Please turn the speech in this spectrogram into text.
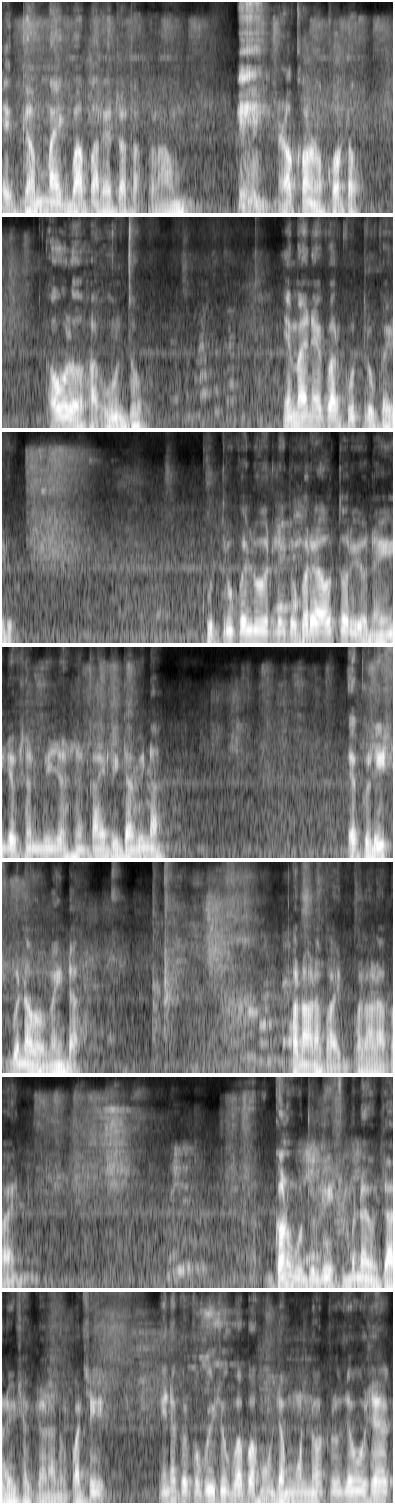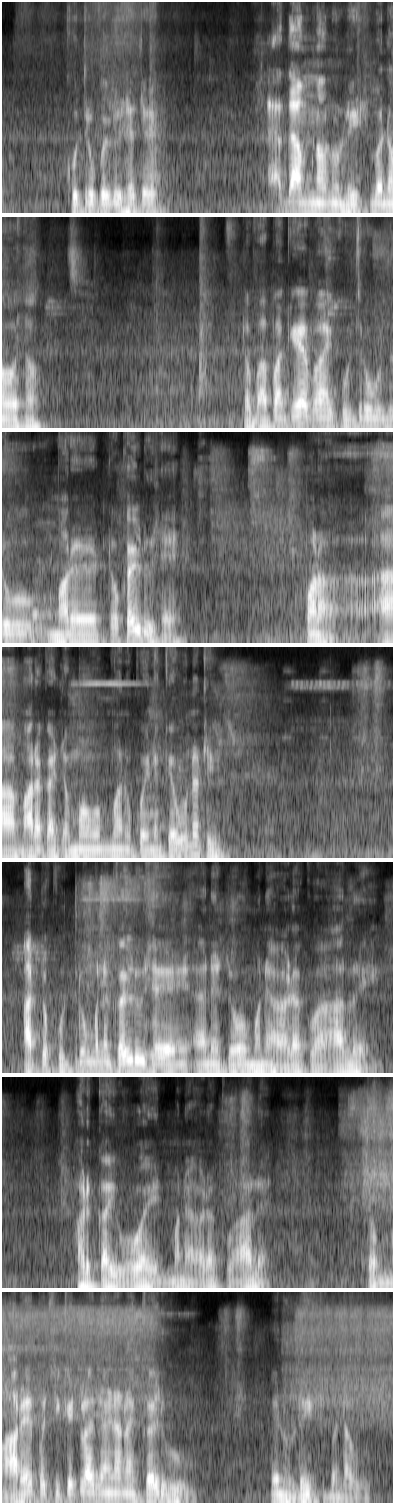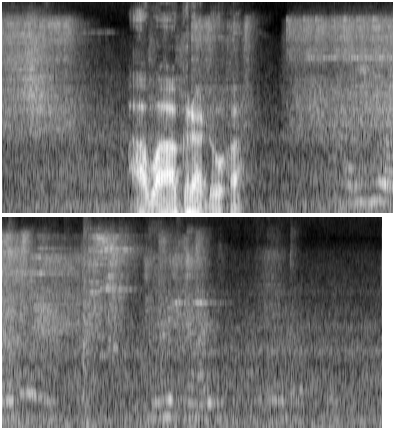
એક ગામમાં એક બાપા રહેતા હતા, પણ આમ રખણનો ખોટો, અવળો હા, ઊંધો. એમાં એને એકવાર કૂતરું કર્યું કૂતરું કર્યું એટલે તો ઘરે આવતો રહ્યો ને ઇન્જેક્શન બિન્જેક્શન કાંઈ લીધા વિના એક લિસ્ટ બનાવવા માંડ્યા. ફલાણા ભાઈ ફલાણા ભાઈ ને ઘણું બધું લિસ્ટ બનાવ્યું, ચાલીસ એક જણાનું. પછી એને કોઈ પૂછ્યું બાપા હું જમવાનું નહોતું જવું છે? કૂતરું પડ્યું છે તે? આ ગામનાનું લિસ્ટ બનાવો છો. તો બાપા કહે ભાઈ, કૂતરું કૂતરું મારે તો કયડું છે. પણ આ મારે કાંઈ જમવા વમવાનું કોઈને કહેવું નથી. આ તો કૂતરું મને કહ્યું છે અને જો મને હડકવા હાલે, હડકાયું હોય મને હડકવા હાલે, તો મારે પછી કેટલા જણાને કડવું એનું લિસ્ટ બનાવવું આવા આઘરા ડોહા.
